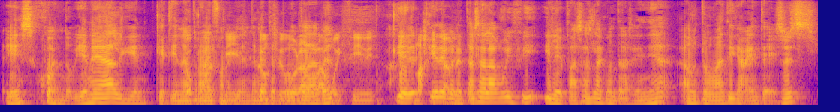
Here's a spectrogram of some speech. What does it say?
es cuando viene alguien que tiene otro iPhone, evidentemente, la Apple, wifi quiere, conectarse a la wifi y le pasas la contraseña automáticamente. Eso es,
